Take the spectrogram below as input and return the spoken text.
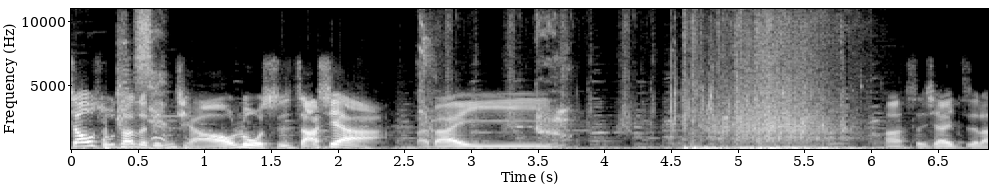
消除他的灵巧，落石砸下，拜拜。啊，剩下一只了。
